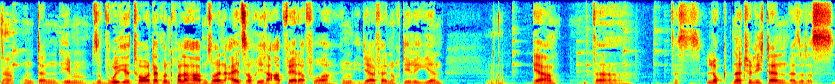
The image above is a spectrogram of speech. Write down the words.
Ja. und dann eben sowohl ihr Tor unter Kontrolle haben sollen, als auch ihre Abwehr davor im Idealfall noch dirigieren. ja. Ja, da, das lockt natürlich dann, also das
